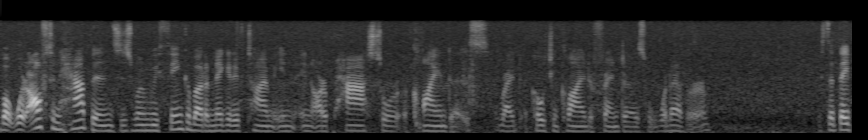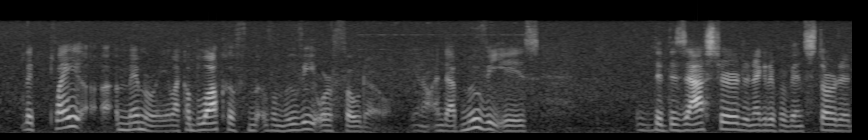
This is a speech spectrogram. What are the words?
but what often happens is when we think about a negative time in, in our past or a client does, right, a coaching client, a friend does, or whatever, is that they, they play a memory, like a block of, of a movie or a photo, you know, and that movie is the disaster, the negative event started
